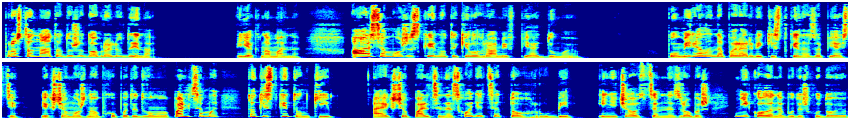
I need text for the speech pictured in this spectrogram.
Просто Ната дуже добра людина, як на мене. Ася може скинути кілограмів п'ять, думаю. Поміряли на перерві кістки на зап'ясті. Якщо можна обхопити двома пальцями, то кістки тонкі, а якщо пальці не сходяться, то грубі. І нічого з цим не зробиш, ніколи не будеш худою.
